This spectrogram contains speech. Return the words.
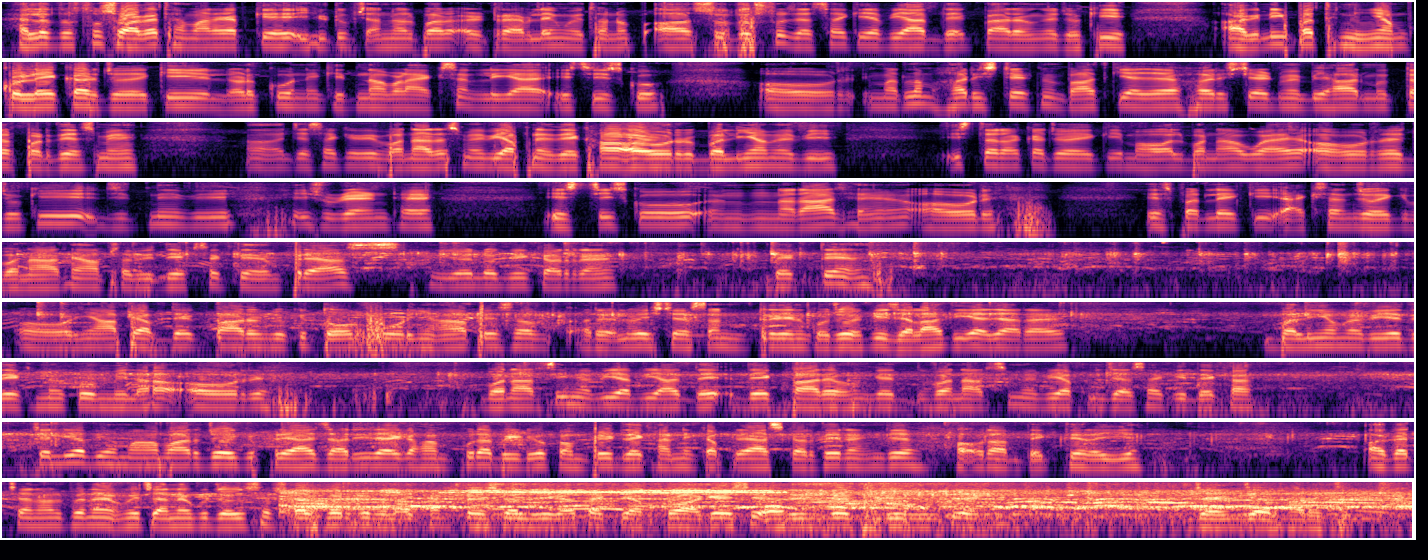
Hello दोस्तों, स्वागत है हमारे आपके यूट्यूब चैनल पर ट्रैवलिंग विथ अनुप सो दोस्तों, जैसा कि अभी आप देख पा रहे होंगे, जो कि अग्निपथ नियम को लेकर जो है कि लड़कों ने कितना बड़ा एक्शन लिया है इस चीज़ को। और मतलब हर स्टेट में बात किया जाए, हर स्टेट में बिहार में, उत्तर प्रदेश में जैसा कि अभी बनारस में भी आपने देखा और बलिया में भी इस तरह का जो है कि माहौल बना हुआ है। और जो कि जितने भी स्टूडेंट हैं इस चीज़ को नाराज़ हैं और इस पर की एक्शन जो है कि बना रहे हैं आप सभी देख सकते हैं प्रयास ये लोग भी कर रहे हैं देखते हैं। और यहाँ पे आप देख पा रहे हो जो कि तोड़ फोड़ यहाँ पे सब रेलवे स्टेशन ट्रेन को जो है कि जला दिया जा रहा है। बलियों में भी ये देखने को मिला और बनारसी में भी अभी आप दे, देख पा रहे होंगे बनारसी में भी आपने जैसा कि देखा चलिए अभी हम हमारा जो है कि प्रयास जारी रहेगा, हम पूरा वीडियो कंप्लीट दिखाने का प्रयास करते रहेंगे और आप देखते रहिए। अगर चैनल पर नए होंगे, चैनल को ज़रूर सब्सक्राइब करके बेल आइकन प्रेस कर दीजिएगा ताकि आपको आगे से और इंटरेस्ट वीडियो मिलती रहेगी। जय हिंद, जय भारत।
